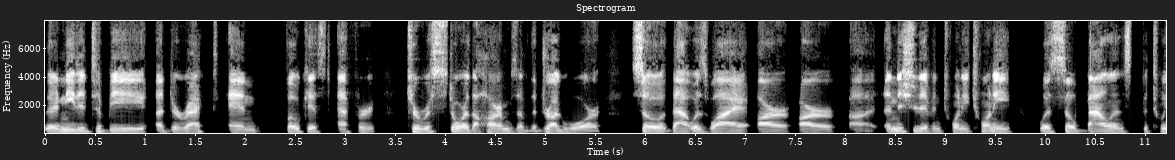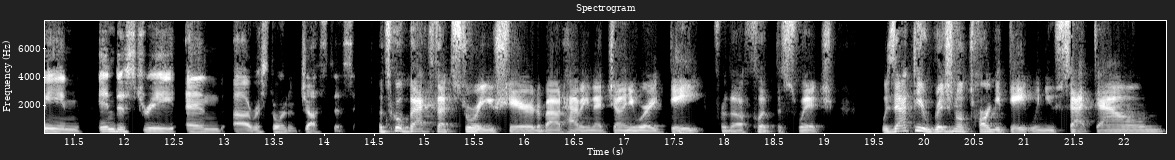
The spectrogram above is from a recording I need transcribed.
there needed to be a direct and focused effort to restore the harms of the drug war. So that was why our our uh, initiative in 2020 was so balanced between industry and uh, restorative justice. Let's go back to that story you shared about having that January date for the flip the switch. Was that the original target date when you sat down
